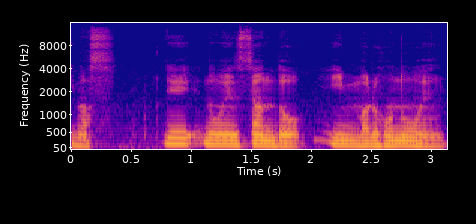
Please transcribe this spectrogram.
います。で、農園スタンド、in マルホ農園、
